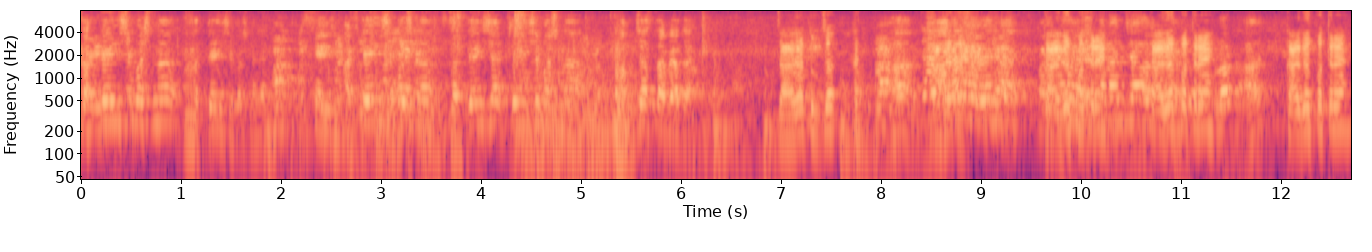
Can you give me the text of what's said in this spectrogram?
सत्याऐंशी पासन सत्याऐंशी पासन अठ्ठ्याऐंशी पासन सत्याऐंशी अठ्ठ्याऐंशी पासन आमच्याच ताब्यात आहे. जागा तुमचं? हा. कागदपत्र? आहे? कागदपत्र? आहे? हा? कागदपत्र? आहे.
